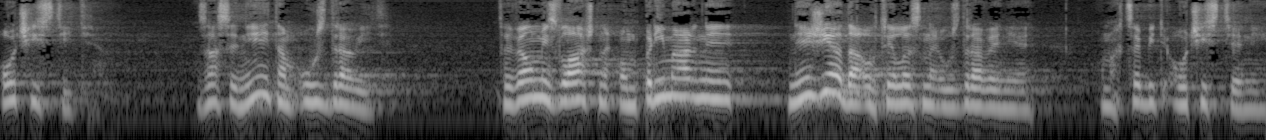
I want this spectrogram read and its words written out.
očistiť. Zase nie je tam uzdraviť. To je veľmi zvláštne. On primárne nežiada o telesné uzdravenie. On chce byť očistený.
